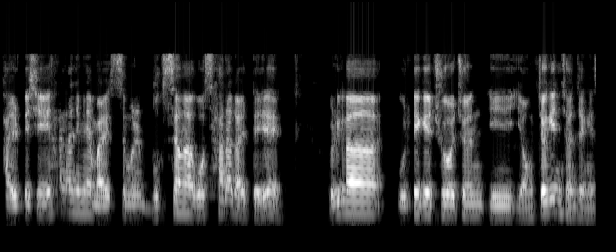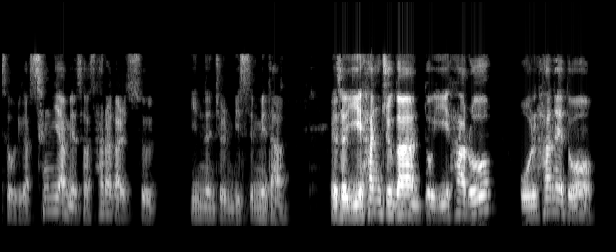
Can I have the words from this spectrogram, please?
갈듯이 하나님의 말씀을 묵상하고 살아갈 때에 우리가 우리에게 주어준 이 영적인 전쟁에서 우리가 승리하면서 살아갈 수 있는 줄 믿습니다. 그래서 이 한 주간 또 이 하루 올 한 해도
